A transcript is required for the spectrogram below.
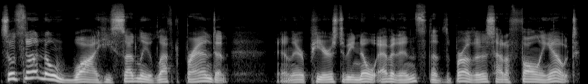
So it's not known why he suddenly left Brandon, and there appears to be no evidence that the brothers had a falling out.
